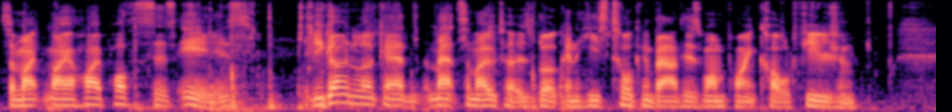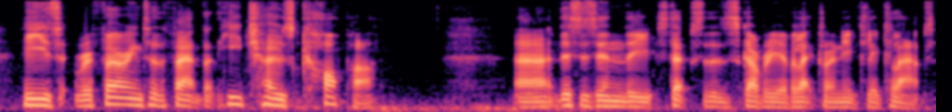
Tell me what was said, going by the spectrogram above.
so my, my hypothesis is if you go and look at Matsumoto's book and he's talking about his one point cold fusion he's referring to the fact that he chose copper uh, this is in the steps to the discovery of electronuclear collapse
